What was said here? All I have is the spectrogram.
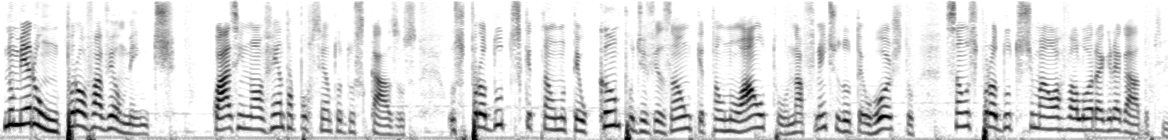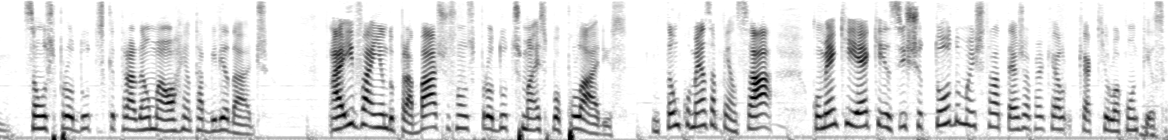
Número um, provavelmente, quase em 90% dos casos, os produtos que estão no teu campo de visão, que estão no alto, na frente do teu rosto, são os produtos de maior valor agregado. Sim. São os produtos que trarão maior rentabilidade. Aí vai indo para baixo, são os produtos mais populares. Então começa a pensar como é que é que existe toda uma estratégia para que, que aquilo aconteça.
